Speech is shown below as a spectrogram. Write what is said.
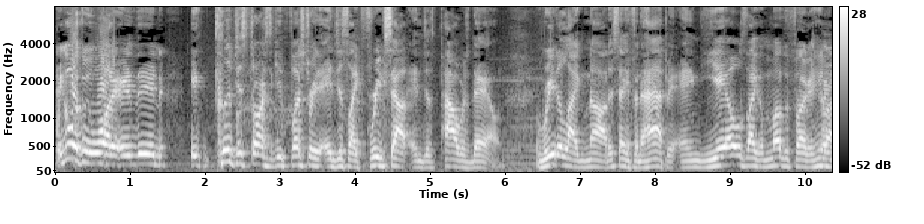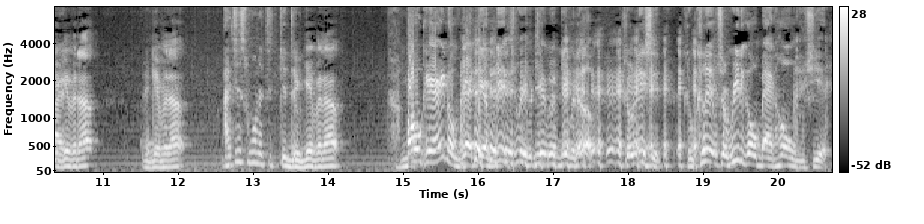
they going through the water, and then it, Cliff just starts to get frustrated and just like freaks out and just powers down. Rita like, nah, this ain't finna happen, and yells like a motherfucker. He like, giving up? You it up? I just wanted to get You the giving up? Okay, ain't no goddamn bitch. You even tell me to give it up. So listen, so Cliff, so Rita go back home and shit.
